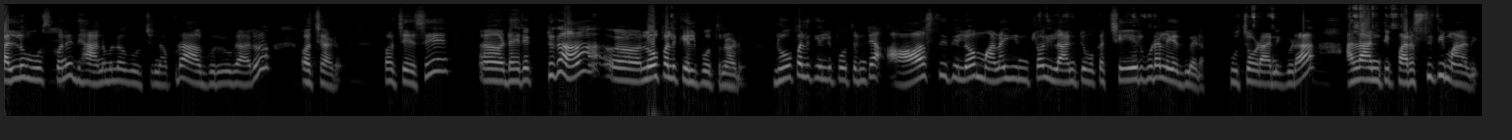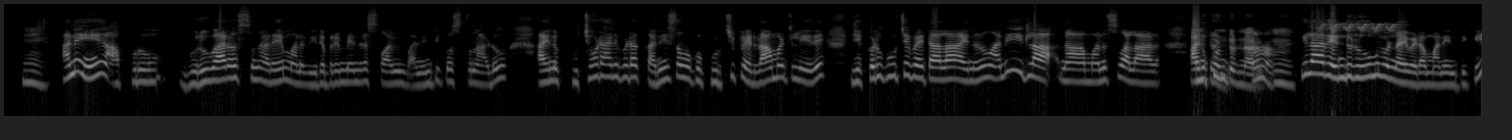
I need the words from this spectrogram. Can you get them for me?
కళ్ళు మూసుకొని ధ్యానంలో కూర్చున్నప్పుడు ఆ గురువు గారు వచ్చాడు వచ్చేసి డైరెక్ట్గా లోపలికి వెళ్ళిపోతున్నాడు. లోపలికి వెళ్ళిపోతుంటే ఆ స్థితిలో మన ఇంట్లో ఇలాంటి ఒక చైర్ కూడా లేదు మేడం. కూర్చోవడానికి కూడా అలాంటి పరిస్థితి మనది. అని అప్పుడు గురువుగారు వస్తున్నాడే మన వీరబ్రహ్మేంద్ర స్వామి మన ఇంటికి వస్తున్నాడు. ఆయన కూర్చోడానికి కూడా కనీసం ఒక కుర్చీ పెడదామంటే లేదే ఎక్కడ కూర్చోబెట్టాలా ఆయనను అని ఇట్లా నా మనసు అలా ఉమ్. ఇలా రెండు రూములు ఉన్నాయి మేడం మన ఇంటికి.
